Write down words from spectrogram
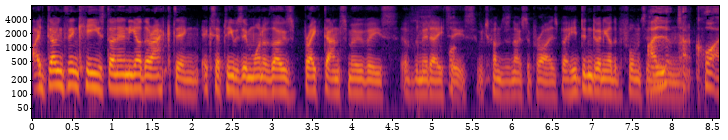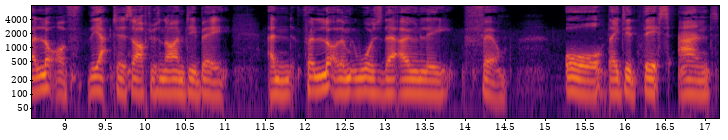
I don't think he's done any other acting except he was in one of those breakdance movies of the mid '80s, which comes as no surprise. But he didn't do any other performances. I looked at quite a lot of the actors afterwards on IMDb, and for a lot of them, it was their only film, or they did this and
